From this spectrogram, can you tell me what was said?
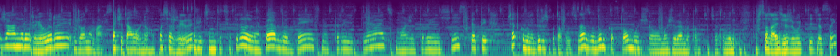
жанру трилери Джона Марса. Я читала у нього пасажири. Можу цінити ці трилери, напевно, десь на 3,5, може 3,6 з 5. Спочатку мені дуже сподобалось. У нас задумка в тому, що ми живемо там ті часи, персонажі живуть ті часи,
